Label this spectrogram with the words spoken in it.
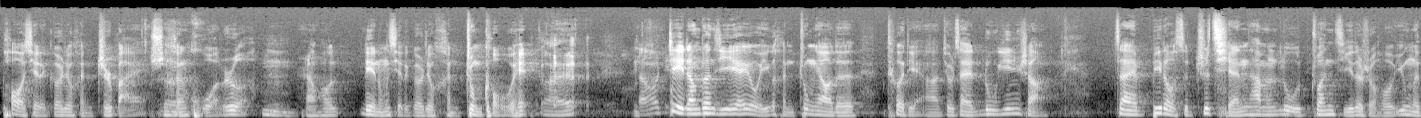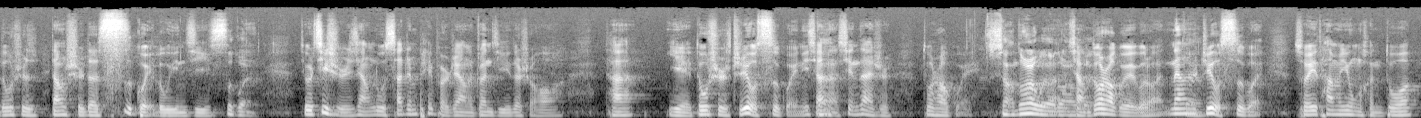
Paul 写的歌就很直白，很火热。嗯，然后列侬写的歌就很重口味。哎，然后这张专辑也有一个很重要的特点啊，就是在录音上，在 Beatles 之前他们录专辑的时候用的都是当时的四轨录音机，四轨。就是即使是像录《Sgt. Paper》这样的专辑的时候啊，它也都是只有四轨。你想想现在是多少轨？想多少轨有多少。想多少轨有多少？那样是只有四轨，所以他们用很多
